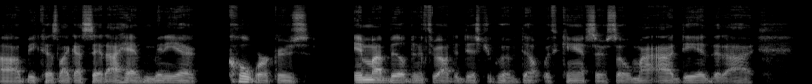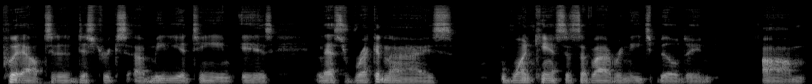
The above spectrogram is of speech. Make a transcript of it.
uh, because, like I said, I have many uh, coworkers in my building throughout the district who have dealt with cancer. So my idea that I put out to the district's uh, media team is let's recognize one cancer survivor in each building um,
